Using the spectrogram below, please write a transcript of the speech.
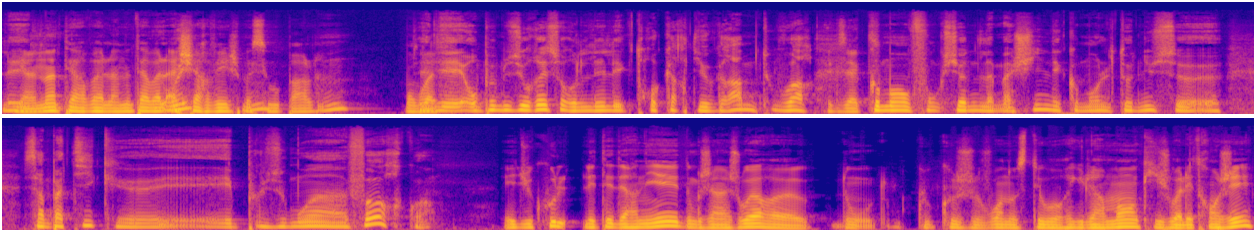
Il y a un intervalle, un intervalle HRV, je ne sais pas si mmh. vous parle. Mmh. Bon, on peut mesurer sur l'électrocardiogramme, tout voir comment fonctionne la machine et comment le tonus euh, sympathique euh, est plus ou moins fort, quoi. Et du coup, l'été dernier, donc j'ai un joueur euh, dont, que, je vois en ostéo régulièrement, qui joue à l'étranger,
